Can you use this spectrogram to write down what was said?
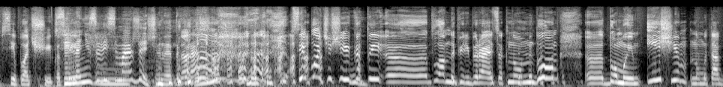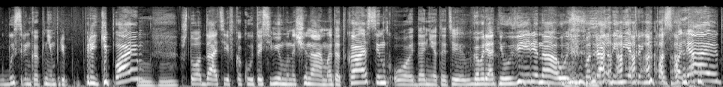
все плачущие коты. Сильно независимая женщина. Это хорошо. Все плачущие коты э, плавно перебираются к в дом. Э, дома им ищем, но мы так быстренько к ним при- прикипаем, что отдать их в какую-то семью мы начинаем этот кастинг. Ой, да нет, эти говорят не уверенно, ой, эти квадратные метры не позволяют.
